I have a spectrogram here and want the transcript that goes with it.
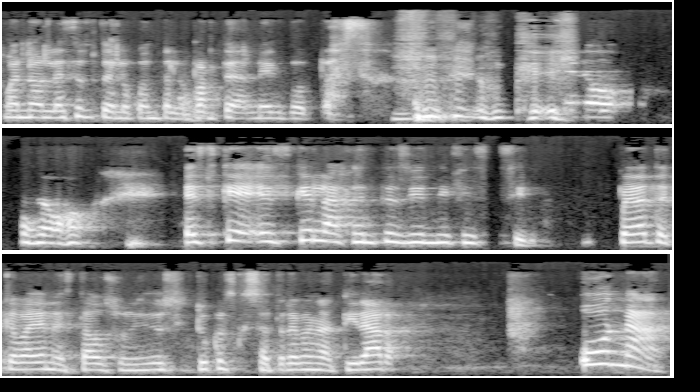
bueno, eso te lo cuento la parte de anécdotas. Pero, es, que, es que la gente es bien difícil. Espérate que vayan a Estados Unidos y tú crees que se atreven a tirar una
